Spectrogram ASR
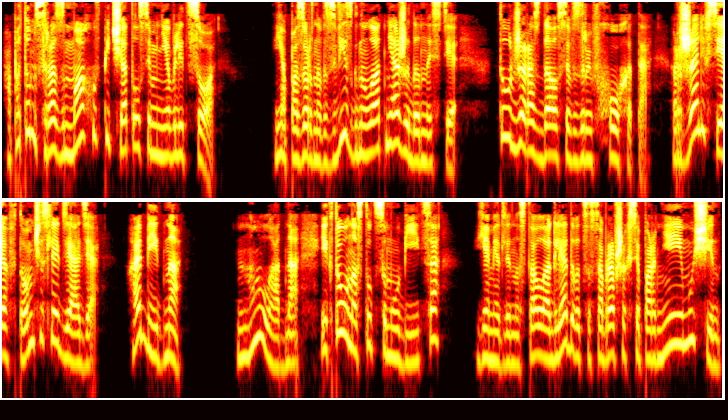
а потом с размаху впечатался мне в лицо. Я позорно взвизгнула от неожиданности. Тут же раздался взрыв хохота. Ржали все, в том числе дядя. Обидно. Ну ладно, и кто у нас тут самоубийца? Я медленно стала оглядываться собравшихся парней и мужчин,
